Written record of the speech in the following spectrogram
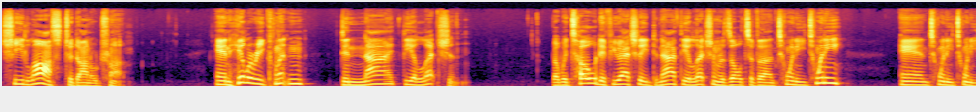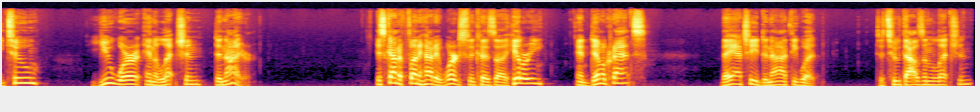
she lost to Donald Trump, and Hillary Clinton denied the election. But we're told if you actually denied the election results of uh, 2020 and 2022, you were an election denier. It's kind of funny how that works because uh, Hillary and Democrats, they actually denied the what? The 2000 election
